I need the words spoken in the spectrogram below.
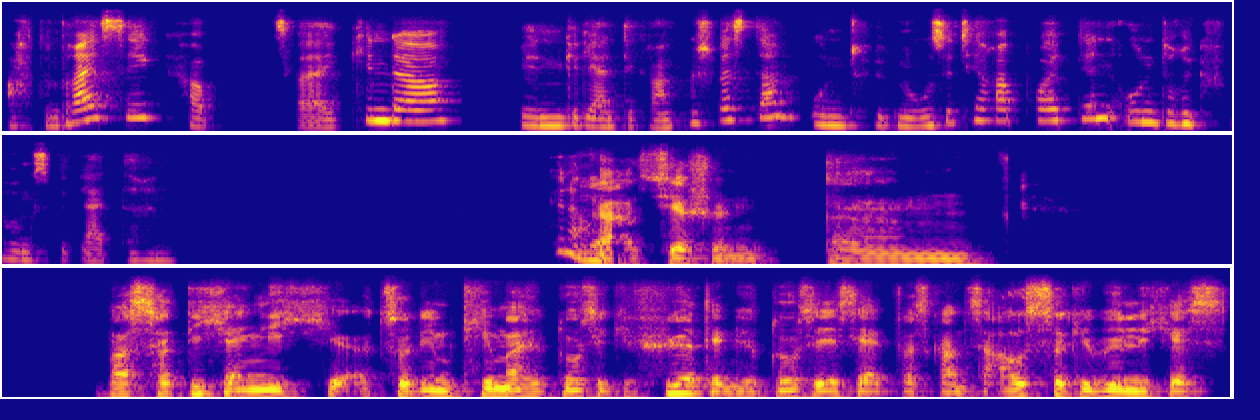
38, habe zwei Kinder, bin gelernte Krankenschwester und Hypnosetherapeutin und Rückführungsbegleiterin. Genau. Ja, sehr schön. Ähm, was hat dich eigentlich äh, zu dem Thema Hypnose geführt? Denn Hypnose ist ja etwas ganz Außergewöhnliches,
